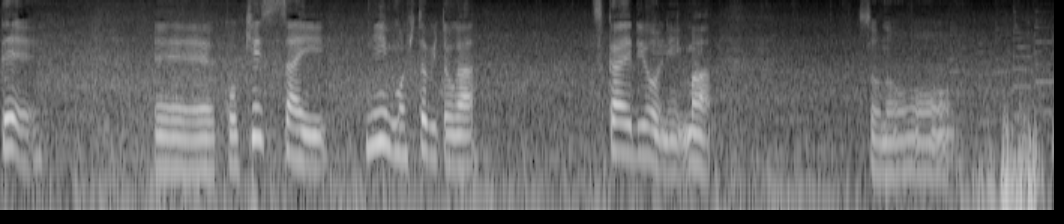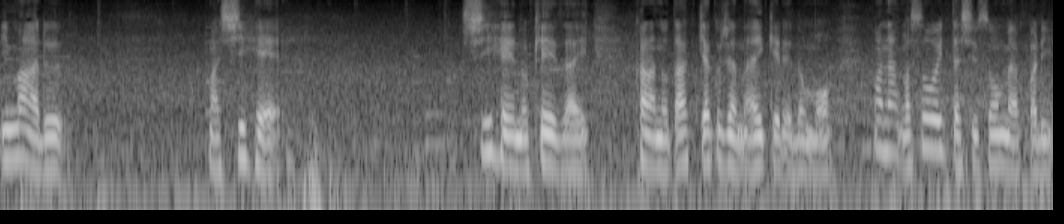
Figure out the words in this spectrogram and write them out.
て、えー、こう決済にも人々が使えるようにまあその今ある、まあ、紙幣紙幣の経済からの脱却じゃないけれども、まあ、なんかそういった思想もやっぱり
